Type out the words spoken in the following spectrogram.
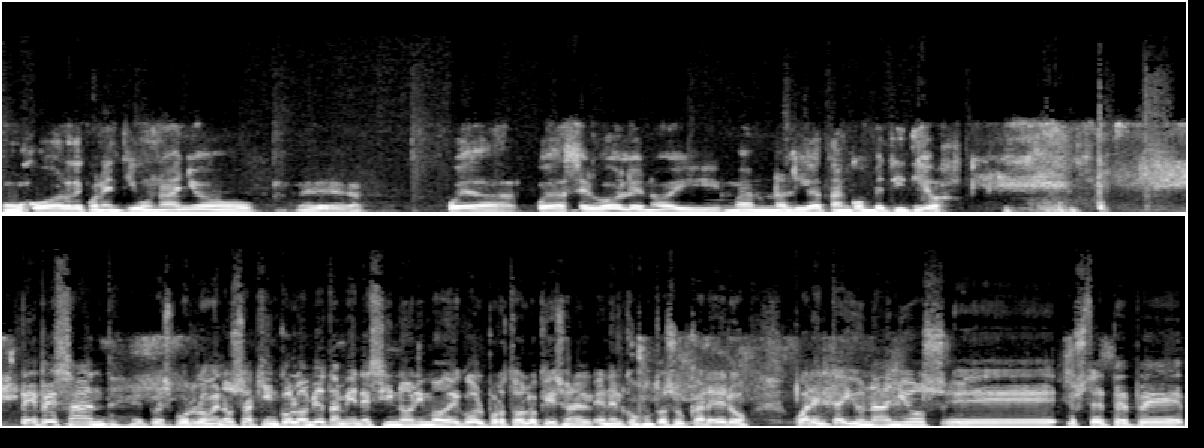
un jugador de 41 años eh, pueda, pueda hacer goles, ¿no? Y más en una liga tan competitiva. Pepe Sand, eh, pues por lo menos aquí en Colombia también es sinónimo de gol por todo lo que hizo en el, en el conjunto azucarero. 41 años, eh, usted Pepe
